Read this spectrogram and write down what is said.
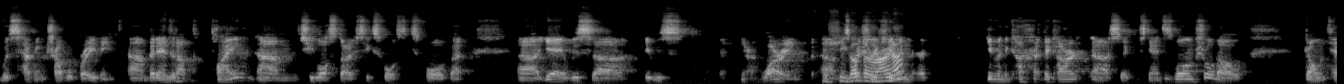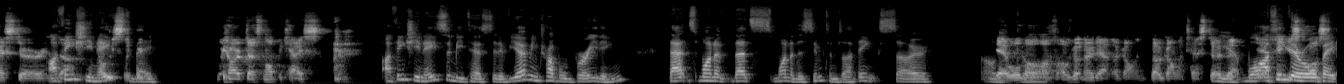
was having trouble breathing, um, but ended up playing. Um, she lost though six four six four, but uh, yeah, it was uh, it was you know worrying. Has she got the Rona? given the current the current uh, circumstances. Well, I'm sure they'll go and test her. And, I think um, she needs to be. We hope that's not the case. I think she needs to be tested. If you're having trouble breathing, that's one of that's one of the symptoms. I think so. Oh, yeah, well. I've, I've got no doubt they'll go and, they'll go and test her. Yeah, well, I think they're all being-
